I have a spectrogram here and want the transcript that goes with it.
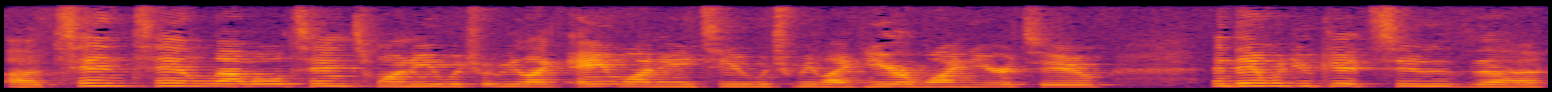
a 10 10 level, 10 20, which would be like A1, A2, which would be like year one, year two. And then when you get to the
